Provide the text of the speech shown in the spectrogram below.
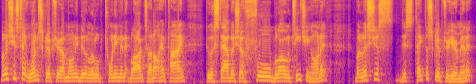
But let's just take one scripture. I'm only doing a little 20 minute blog, so I don't have time to establish a full blown teaching on it. But let's just, just take the scripture here a minute.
